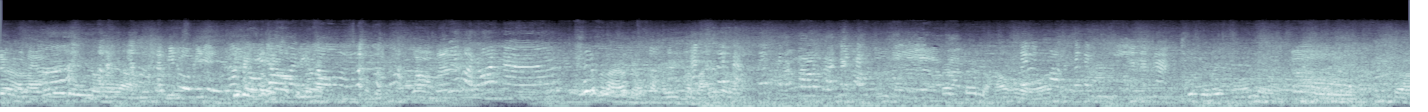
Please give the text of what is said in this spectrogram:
เนี่ยเราไม่ได้ดูพี่พี่ดูพี่ขโดอบนคุณพี่นะโดครับนขอบคุณนะครับพี่ขอโทษนะไม่เป็นไรครับเดี๋ยวกลับไปกลับไปให้ดูเราแต่ไม่เป็นจริงเต้นเต้นเหรอครับโอ้โหเต้นความเต้นเป็นทีอันนั้นน่ะชุดยังไม่พร้อมเลยใช่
